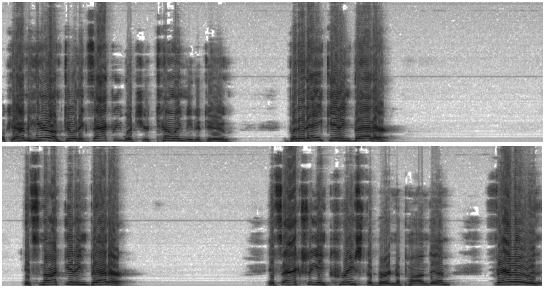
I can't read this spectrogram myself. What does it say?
okay, I'm here. I'm doing exactly what you're telling me to do, but it ain't getting better. It's not getting better. It's actually increased the burden upon them. Pharaoh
